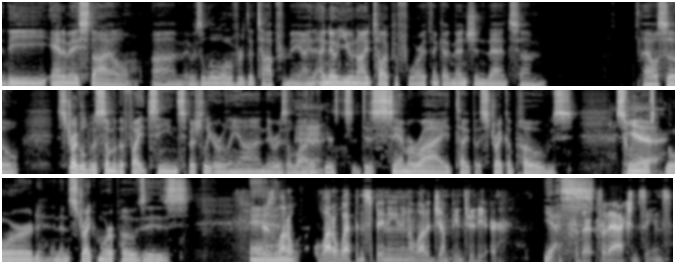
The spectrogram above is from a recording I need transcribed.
the anime style um, it was a little over the top for me. I, I, know you and I talked before. I think I mentioned that um, I also struggled with some of the fight scenes, especially early on. There was a lot mm. of this this samurai type of strike a pose, swing yeah. your sword, and then strike more poses. And There's a lot of a lot of weapon spinning and a lot of jumping through the air. Yes, for the for the action scenes.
